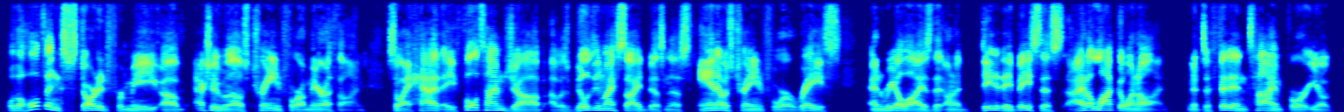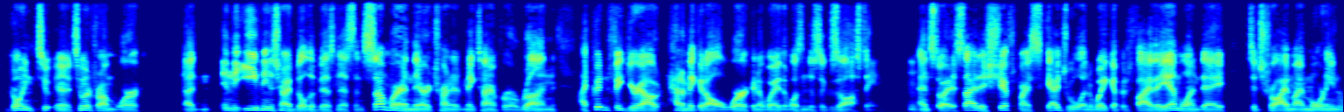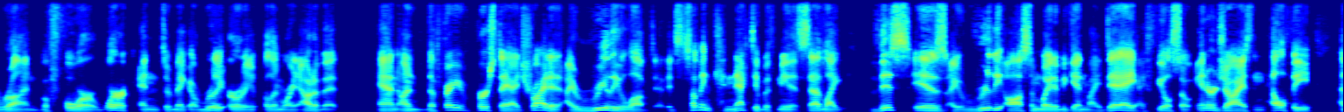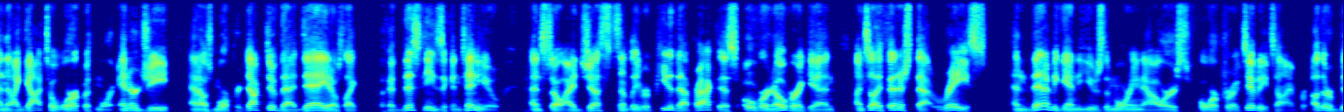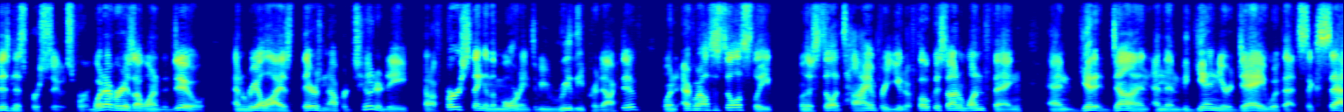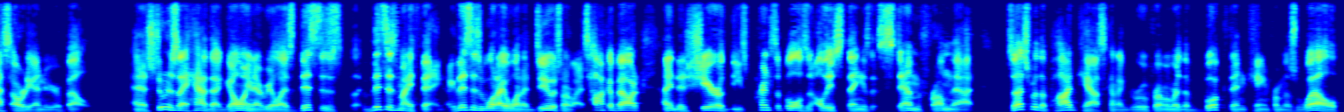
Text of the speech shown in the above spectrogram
well the whole thing started for me uh, actually when i was training for a marathon so i had a full-time job i was building my side business and i was training for a race and realized that on a day-to-day basis i had a lot going on you know to fit in time for you know going to you know, to and from work uh, in the evenings trying to build a business and somewhere in there trying to make time for a run i couldn't figure out how to make it all work in a way that wasn't just exhausting. Mm-hmm. and so i decided to shift my schedule and wake up at 5 a.m one day to try my morning run before work and to make a really early early morning out of it. And on the very first day i tried it i really loved it. It's something connected with me that said like this is a really awesome way to begin my day i feel so energized and healthy and then I got to work with more energy and I was more productive that day. And I was like, okay, this needs to continue. And so I just simply repeated that practice over and over again until I finished that race. And then I began to use the morning hours for productivity time, for other business pursuits, for whatever it is I wanted to do, and realized there's an opportunity kind of first thing in the morning to be really productive when everyone else is still asleep, when there's still a time for you to focus on one thing and get it done, and then begin your day with that success already under your belt. And as soon as I had that going, I realized this is this is my thing. Like this is what I want to do. It's what I want to talk about. I need to share these principles and all these things that stem from that. So that's where the podcast kind of grew from, and where the book then came from as well.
